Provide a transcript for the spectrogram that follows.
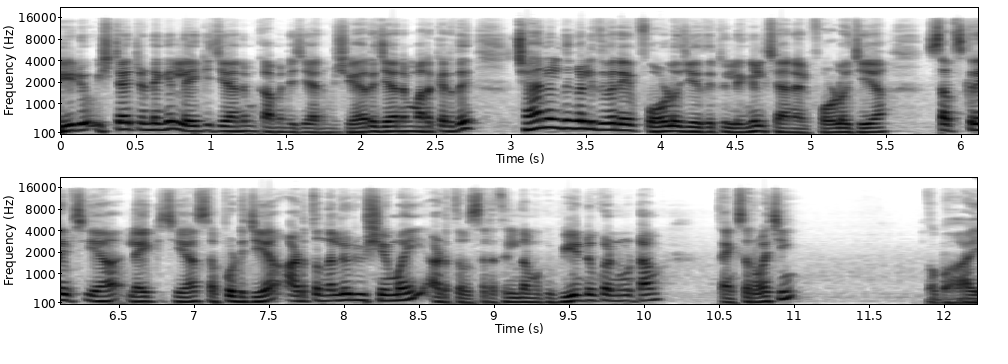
വീഡിയോ ഇഷ്ടമായിട്ടുണ്ടെങ്കിൽ ലൈക്ക് ചെയ്യാനും കമന്റ് ചെയ്യാനും ഷെയർ ചെയ്യാനും മറക്കരുത്. ചാനൽ നിങ്ങൾ ഇതുവരെ ഫോളോ ചെയ്തിട്ടില്ലെങ്കിൽ ചാനൽ ഫോളോ ചെയ്യുക. സബ്സ്ക്രൈബ് ചെയ്യുക ലൈക്ക് ചെയ്യുക സപ്പോർട്ട് ചെയ്യുക. അടുത്ത നല്ലൊരു വിഷയമായി അടുത്ത അവസരത്തിൽ നമുക്ക് വീണ്ടും കണ്ടുമുട്ടാം. താങ്ക്സ് ഫോർ വാച്ചിങ് ബൈ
